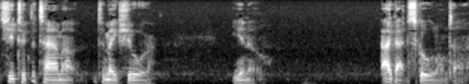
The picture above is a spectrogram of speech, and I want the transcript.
she took the time out to make sure you know i got to school on time.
